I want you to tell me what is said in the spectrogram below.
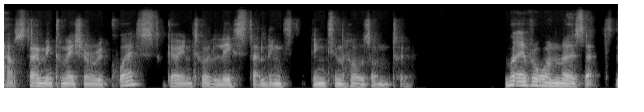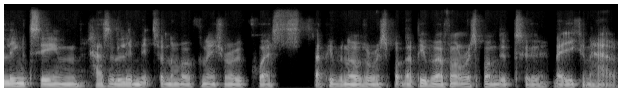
outstanding connection requests go into a list that LinkedIn holds on to. Not everyone knows that LinkedIn has a limit to a number of connection requests that people know that people have not responded to that you can have.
